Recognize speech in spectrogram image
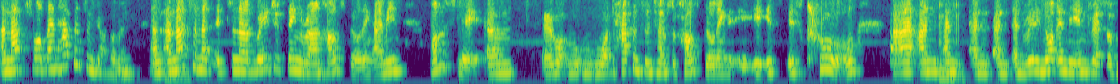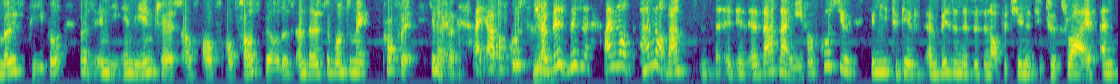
and that's what then happens in government. And and that's an it's an outrageous thing around house building. I mean, honestly, um, uh, what what happens in terms of house building is is cruel. Uh, and, and, and, and, and really not in the interest of most people, but in the in the interest of, of, of house builders and those who want to make profit. You know, I, I, of course, you know, bu- business. I'm not I'm not that uh, uh, that naive. Of course, you, you need to give um, businesses an opportunity to thrive, and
